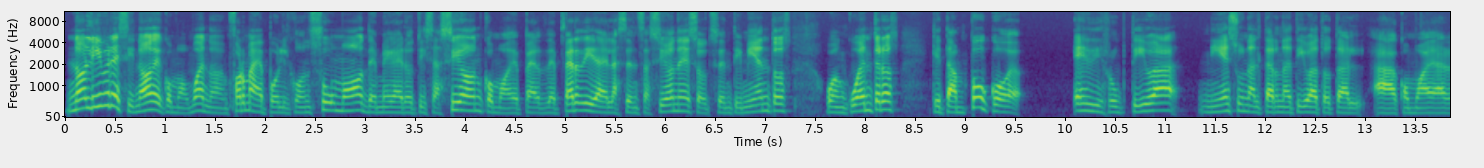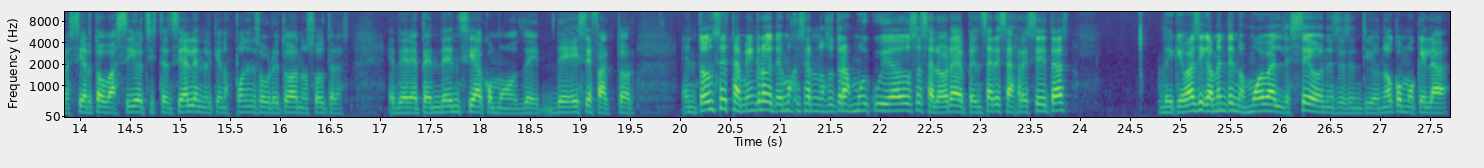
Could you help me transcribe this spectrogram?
no libre, sino de como, bueno, en forma de policonsumo, de mega erotización, como de, de, pérdida de las sensaciones o sentimientos o encuentros, que tampoco es disruptiva ni es una alternativa total a como a cierto vacío existencial en el que nos ponen sobre todo a nosotras, de dependencia como de, de ese factor. Entonces también creo que tenemos que ser nosotras muy cuidadosas a la hora de pensar esas recetas, de que básicamente nos mueva el deseo en ese sentido, ¿no? Como que la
